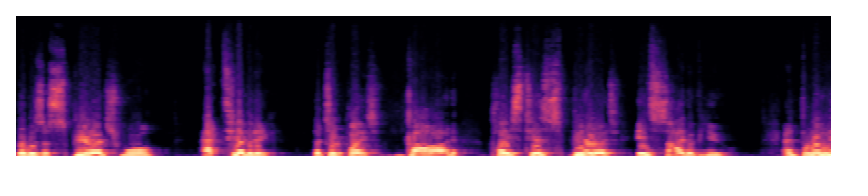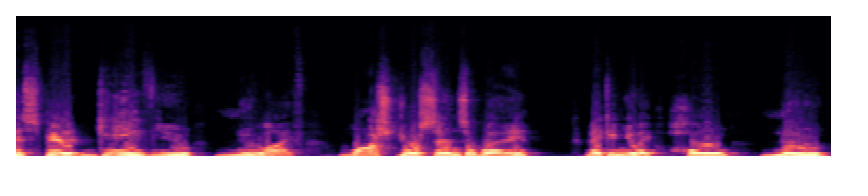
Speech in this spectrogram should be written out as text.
there was a spiritual activity that took place. God placed his spirit inside of you. And through his spirit gave you new life washed your sins away, making you a whole new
